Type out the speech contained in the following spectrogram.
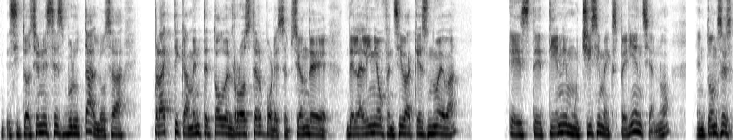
de, situaciones es brutal. O sea, prácticamente todo el roster, por excepción de, de la línea ofensiva que es nueva, este, tiene muchísima experiencia, ¿no? Entonces,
